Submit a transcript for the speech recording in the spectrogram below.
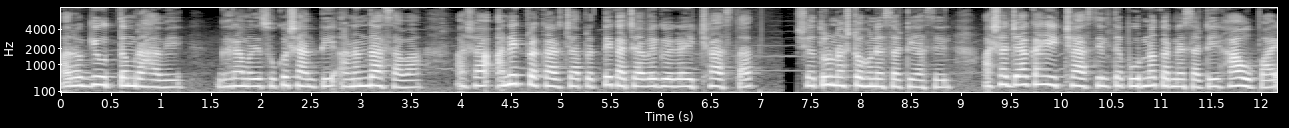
आरोग्य उत्तम राहावे घरामध्ये सुखशांती आनंद असावा अशा अनेक प्रकारच्या प्रत्येकाच्या वेगवेगळ्या इच्छा असतात. शत्रू नष्ट होण्यासाठी असेल अशा ज्या काही इच्छा असतील त्या पूर्ण करण्यासाठी हा उपाय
